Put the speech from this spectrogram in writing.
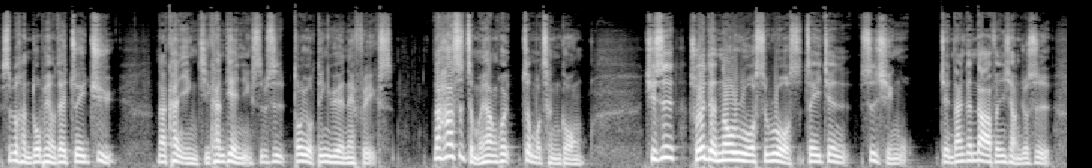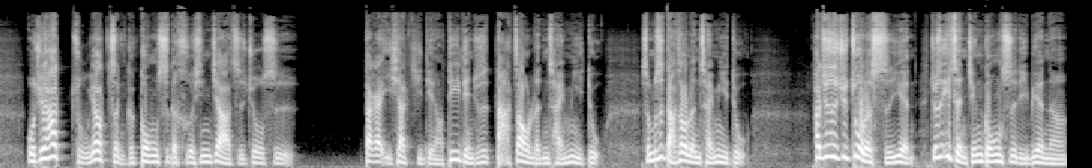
是不是很多朋友在追剧？那看影集、看电影，是不是都有订阅 Netflix？那他是怎么样会这么成功？其实所谓的 No Rules Rules 这一件事情，简单跟大家分享，就是我觉得它主要整个公司的核心价值就是大概以下几点哦。第一点就是打造人才密度。什么是打造人才密度？他就是去做了实验，就是一整间公司里边呢，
